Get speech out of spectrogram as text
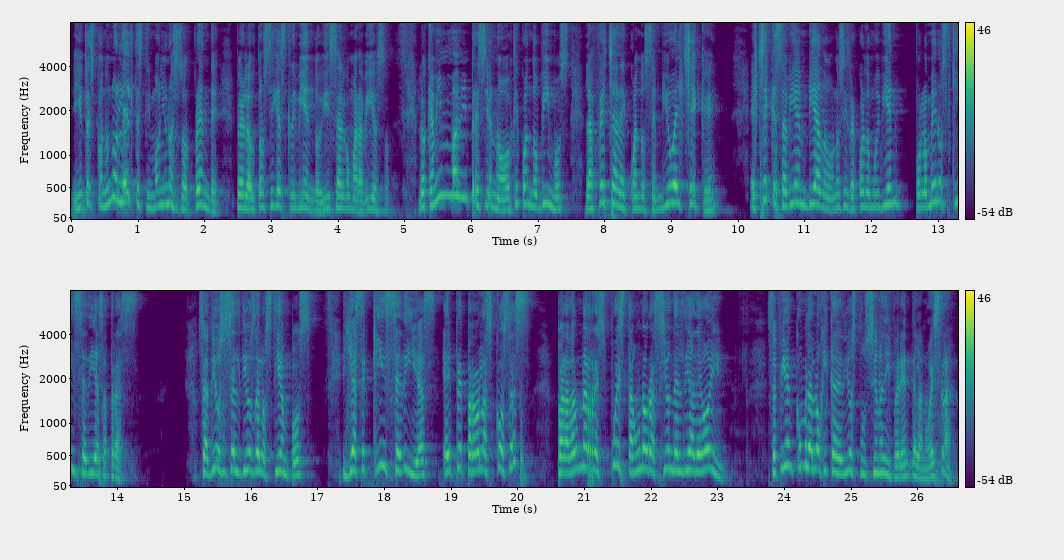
Y entonces cuando uno lee el testimonio uno se sorprende, pero el autor sigue escribiendo y dice algo maravilloso. Lo que a mí más me impresionó es que cuando vimos la fecha de cuando se envió el cheque, el cheque se había enviado, no sé si recuerdo muy bien, por lo menos 15 días atrás. O sea, Dios es el Dios de los tiempos y hace 15 días Él preparó las cosas para dar una respuesta a una oración del día de hoy. ¿Se fijan cómo la lógica de Dios funciona diferente a la nuestra?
